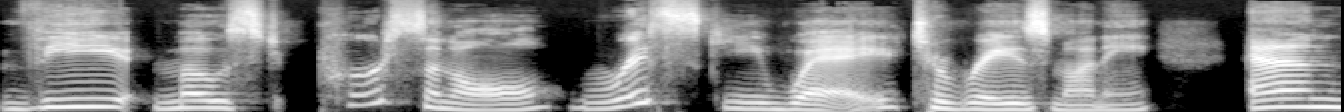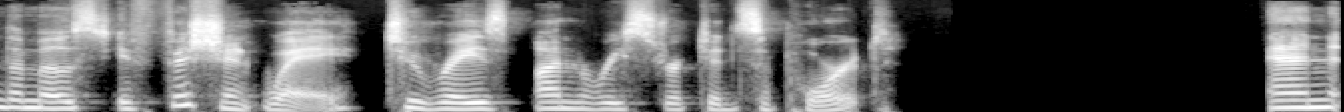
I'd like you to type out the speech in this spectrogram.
the most personal, risky way to raise money and the most efficient way to raise unrestricted support. And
